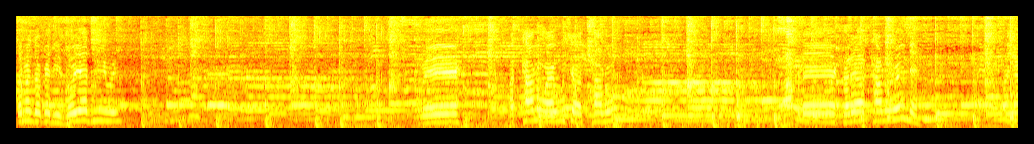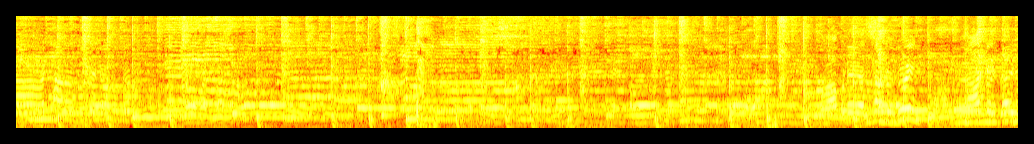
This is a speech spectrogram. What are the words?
તમે તો કદી જોયા જ નહીં હોય. હવે અઠ્ઠાણું આવ્યું છે, અઠ્ઠાણું. આપણે ઘરે અથાણું હોય ને, અહીંયા અઠ્ઠાણુંનું છે કાઉન્ટર આપણે અથાણું જોઈ આગળ જાય.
